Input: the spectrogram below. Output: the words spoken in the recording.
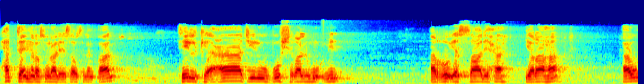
حتى إن الرسول عليه الصلاة والسلام قال تلك عاجل بشرى المؤمن. الرؤيا الصالحة يراها أو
